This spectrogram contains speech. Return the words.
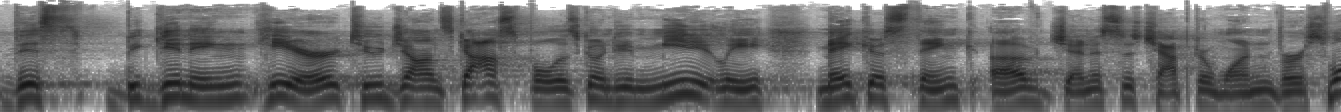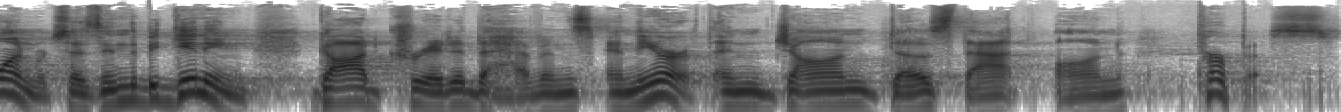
this beginning here to John's Gospel is going to immediately make us think of Genesis chapter 1, verse 1, which says, In the beginning, God created the heavens and the earth. And John does that on purpose.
